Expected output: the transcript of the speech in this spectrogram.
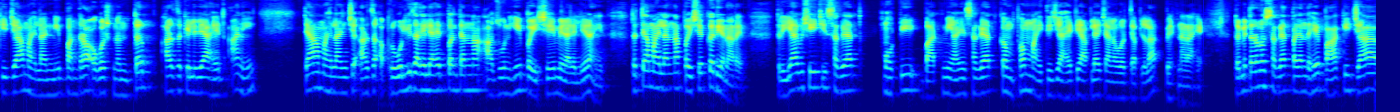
की ज्या महिलांनी पंधरा ऑगस्ट नंतर अर्ज केलेले आहेत आणि त्या महिलांचे अर्ज अप्रुव्हलही झालेले आहेत पण त्यांना अजूनही पैसे मिळालेले नाहीत. तर त्या महिलांना पैसे कधी येणार आहेत? तर याविषयीची सगळ्यात मोठी बातमी आणि सगळ्यात कन्फर्म माहिती जी आहे ती आपल्या चॅनलवरती आपल्याला भेटणार आहे. तर मित्रांनो सगळ्यात पहिल्यांदा हे पहा की ज्या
